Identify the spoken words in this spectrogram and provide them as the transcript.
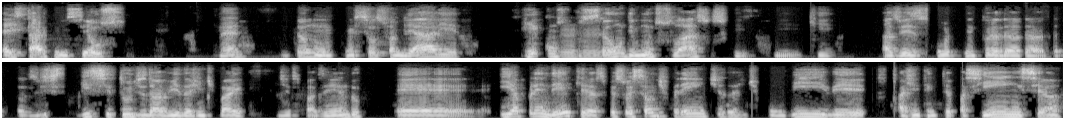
é estar com os seus, né? Então, com os seus familiares, reconstrução uhum. de muitos laços que, que, que, às vezes, por ventura da, da, das vicissitudes da vida, a gente vai desfazendo. É, e aprender que as pessoas são diferentes, a gente convive, a gente tem que ter paciência,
